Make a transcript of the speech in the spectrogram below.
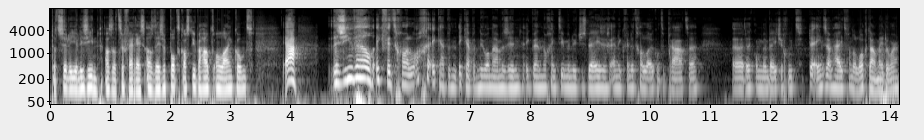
dat zullen jullie zien als dat zover is. Als deze podcast überhaupt online komt. Ja, we zien wel. Ik vind het gewoon lachen. Ik heb, een, ik heb het nu al naar mijn zin. Ik ben nog geen tien minuutjes bezig. En ik vind het gewoon leuk om te praten. Uh, dat komt een beetje goed. De eenzaamheid van de lockdown mee door.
